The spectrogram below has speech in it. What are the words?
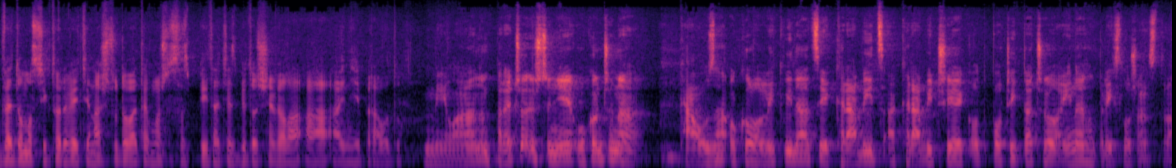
vedomosti, ktoré viete naštudovať, tak možno sa spýtate zbytočne veľa a aj nie pravdu. Milan, prečo ešte nie je ukončená kauza okolo likvidácie krabíc a krabičiek od počítačov a iného príslušenstva?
